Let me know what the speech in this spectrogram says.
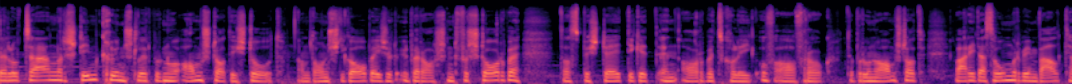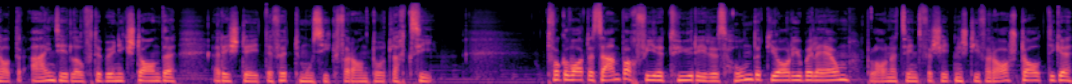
Der Luzerner Stimmkünstler Bruno Amstad ist tot. Am Donnerstagabend ist er überraschend verstorben. Das bestätigt ein Arbeitskollege auf Anfrage. Der Bruno Amstad war in diesem Sommer beim Welttheater Einsiedel auf der Bühne gestanden. Er war dort für die Musik verantwortlich. Gewesen. Die Vogelwarte Sembach feiert heuer ihr 100-Jahr-Jubiläum. Geplant sind verschiedenste Veranstaltungen.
